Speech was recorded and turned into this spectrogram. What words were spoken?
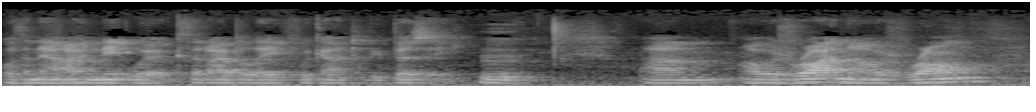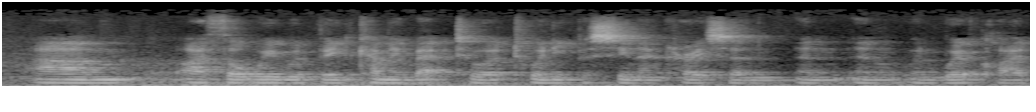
within our own network that I believe we're going to be busy. Mm. Um, I was right and I was wrong. Um, I thought we would be coming back to a 20% increase in, in, in, in workload.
